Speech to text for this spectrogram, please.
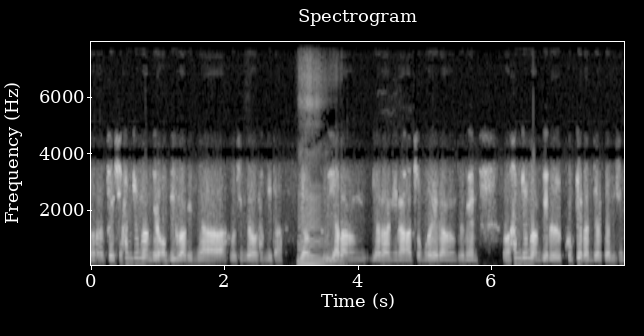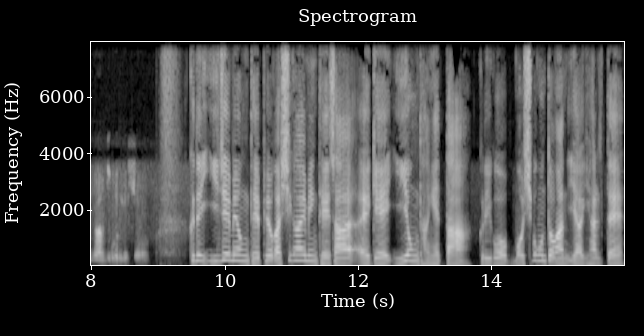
어, 도대체 한중 관계를 어디로 가겠냐, 하고 생각을 합니다. 여, 음. 그 야당, 야당이나 정부의 야당은 그러면, 어, 한중 관계를 국제 단절까지 생각하는지 모르겠어요. 근데 이재명 대표가 싱하이밍 대사에게 이용당했다. 그리고 뭐 15분 동안 이야기할 때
